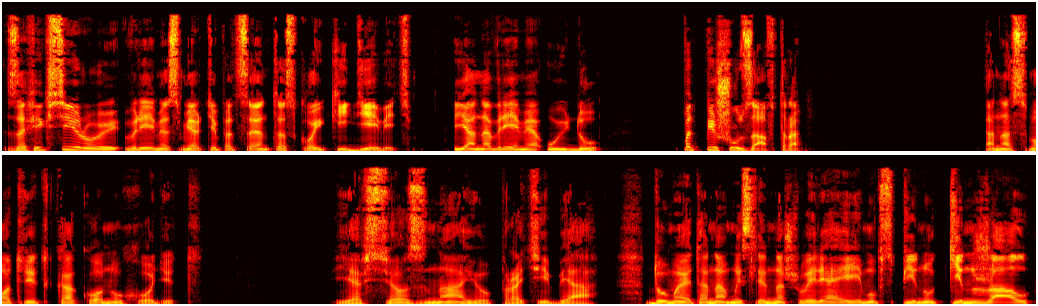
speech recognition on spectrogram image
Зафиксируй время смерти пациента с койки 9. Я на время уйду. Подпишу завтра. Она смотрит, как он уходит. «Я все знаю про тебя», думает она, мысленно швыряя ему в спину кинжал.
